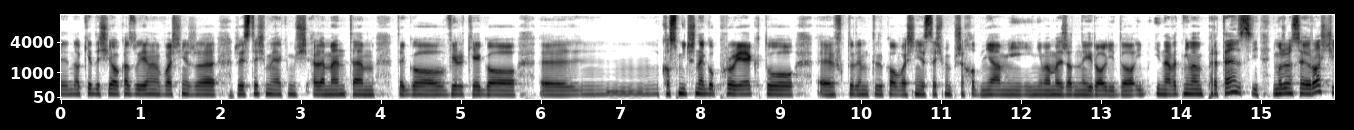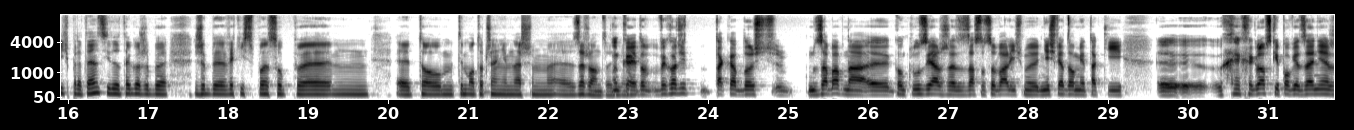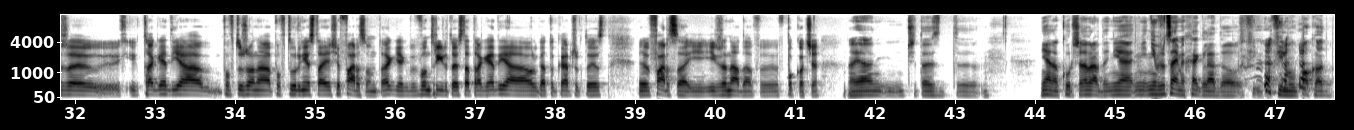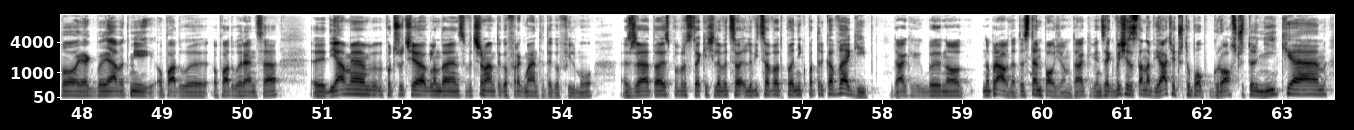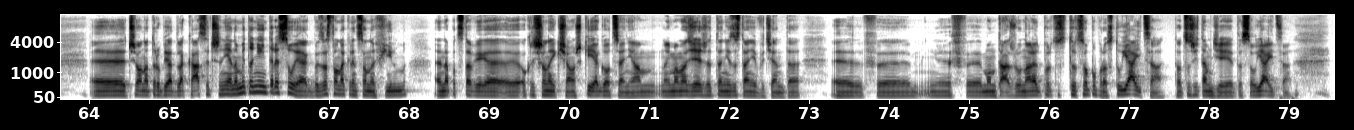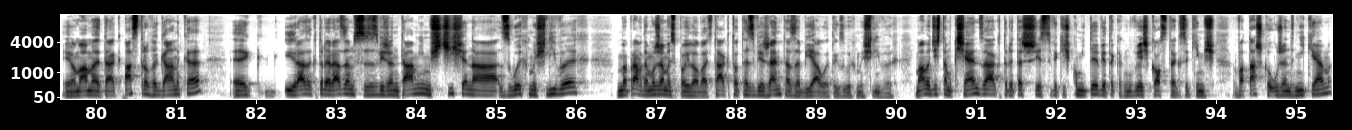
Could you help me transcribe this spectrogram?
no, kiedy się okazujemy właśnie, że, że jesteśmy jakimś elementem tego wielkiego kosmicznego projektu, w którym tylko właśnie jesteśmy przechodniami i nie mamy żadnej roli do, i, i, nawet nie mamy pretensji, nie możemy sobie rościć pretensji do tego, żeby, żeby w jakiś sposób e, e, to, tym otoczeniem naszym e, zarządzać. Okej, okay, to wychodzi taka dość zabawna konkluzja, że zastosowaliśmy nieświadomie taki heglowskie powiedzenie, że tragedia powtórzona powtórnie staje się farsą, tak? Jakby Von Trier to jest ta tragedia, a Olga Tokarczuk to jest farsa i, i żenada w, w pokocie. No ja, czy to jest... Nie no, kurczę, naprawdę, nie, nie, nie wrzucajmy Hegla do fi filmu Pokot, bo jakby nawet mi opadły, opadły ręce. Y, ja miałem poczucie, oglądając, wytrzymałem tego fragmenty tego filmu, że to jest po prostu jakiś lewico, lewicowy odpowiednik Patryka Wegi, tak? Jakby, no, naprawdę, to jest ten poziom, tak? Więc jak wy się zastanawiacie, czy to było gros czytelnikiem, yy, czy ona to robiła dla kasy, czy nie, no mnie to nie interesuje, jakby został nakręcony film e, na podstawie e, określonej książki, ja go oceniam, no i mam nadzieję, że to nie zostanie wycięte w, w montażu, no ale to są po prostu jajca. To, co się tam dzieje, to są jajca. I mamy tak astrowegankę, i raz, które razem ze zwierzętami mści się na złych myśliwych. Naprawdę możemy spoilować, tak? To te zwierzęta zabijały tych złych myśliwych. Mamy gdzieś tam księdza, który też jest w jakiejś komitywie, tak jak mówiłeś, Kostek, z jakimś wataszką urzędnikiem.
